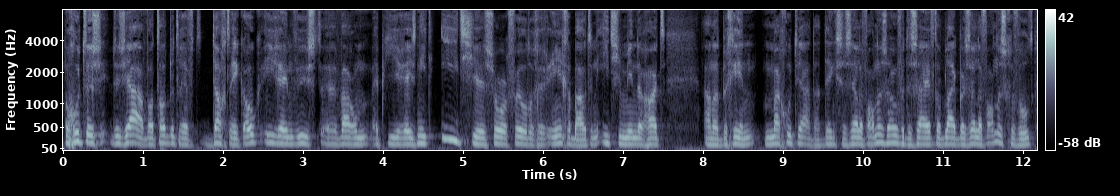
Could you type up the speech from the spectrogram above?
Maar goed, dus, dus ja, wat dat betreft dacht ik ook... Irene Wust, waarom heb je je race niet ietsje zorgvuldiger ingebouwd... en ietsje minder hard aan het begin. Maar goed, ja, daar denkt ze zelf anders over. Dus zij heeft dat blijkbaar zelf anders gevoeld.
